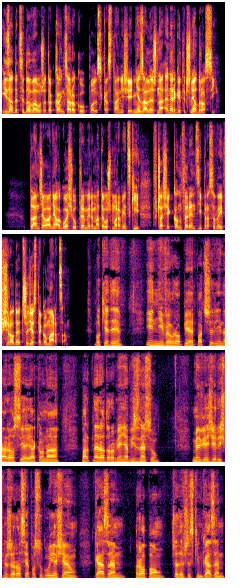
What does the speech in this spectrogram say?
i zadecydował, że do końca roku Polska stanie się niezależna energetycznie od Rosji. Plan działania ogłosił premier Mateusz Morawiecki w czasie konferencji prasowej w środę 30 marca. Bo kiedy inni w Europie patrzyli na Rosję jako na partnera do robienia biznesu, my wiedzieliśmy, że Rosja posługuje się gazem, ropą, przede wszystkim gazem,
